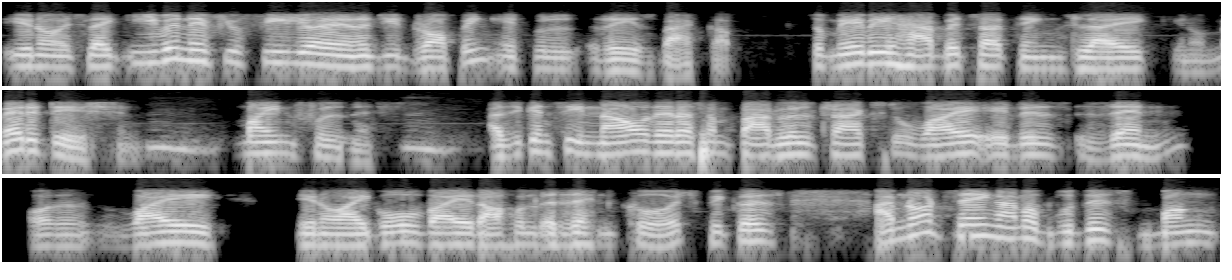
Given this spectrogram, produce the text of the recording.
you know, it's like even if you feel your energy dropping, it will raise back up. So maybe habits are things like, you know, meditation, Mm. mindfulness. Mm. As you can see now, there are some parallel tracks to why it is Zen or why you know I go by Rahul the Zen coach because I'm not saying I'm a Buddhist monk.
